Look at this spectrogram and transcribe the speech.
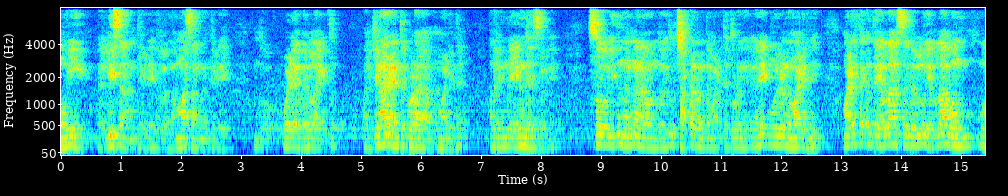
ಮೂವಿ ಲೀಸಾ ಅಂತೇಳಿ, ಅದರಲ್ಲಿ ನಮ್ಮ ಸಾಂಗ್ ಅಂತೇಳಿ ಒಂದು ಒಳ್ಳೆಯ ವೈರಲ್ ಆಯಿತು ಅದು ಕಿನಾರೆ ಅಂತ ಕೂಡ ಮಾಡಿದ್ದೆ. ಅದರ ಹಿಂದೆ ಏನೊಂದು ಹೆಸರಲ್ಲಿ. ಸೊ ಇದು ನನ್ನ ಒಂದು ಇದು ಚಾಪ್ಟರ್ ಅಂತ ಮಾಡಿದ್ದೆ ತುಳುನಲ್ಲಿ ಅನೇಕ ಮೂವಿಗಳನ್ನು ಮಾಡಿದ್ದೀನಿ. ಮಾಡಿರ್ತಕ್ಕಂಥ ಎಲ್ಲ ಇದರಲ್ಲೂ ಎಲ್ಲ ಒಂದು,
